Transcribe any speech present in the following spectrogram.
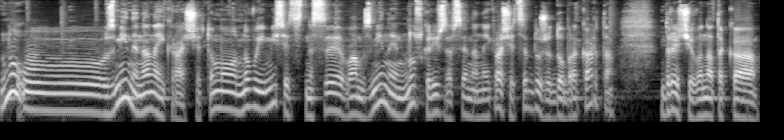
Ну, зміни на найкраще. Тому новий місяць несе вам зміни, ну, скоріш за все, на найкраще. Це дуже добра карта. До речі, вона така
